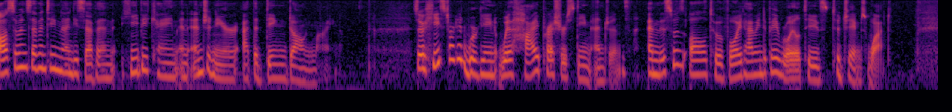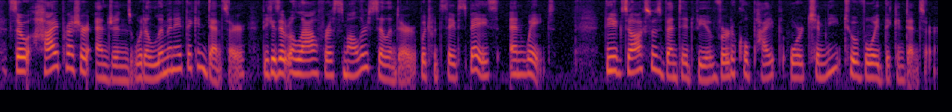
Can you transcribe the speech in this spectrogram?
Also in 1797, he became an engineer at the Ding Dong mine. So he started working with high pressure steam engines, and this was all to avoid having to pay royalties to James Watt. So high pressure engines would eliminate the condenser because it would allow for a smaller cylinder, which would save space and weight. The exhaust was vented via vertical pipe or chimney to avoid the condenser.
